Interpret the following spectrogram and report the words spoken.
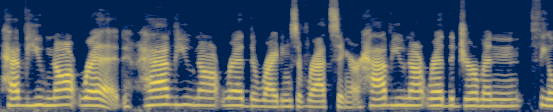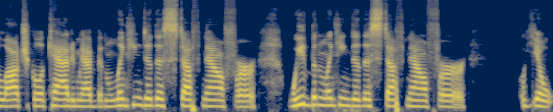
have you not read? Have you not read the writings of Ratzinger? Have you not read the German Theological Academy? I've been linking to this stuff now for, we've been linking to this stuff now for, you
